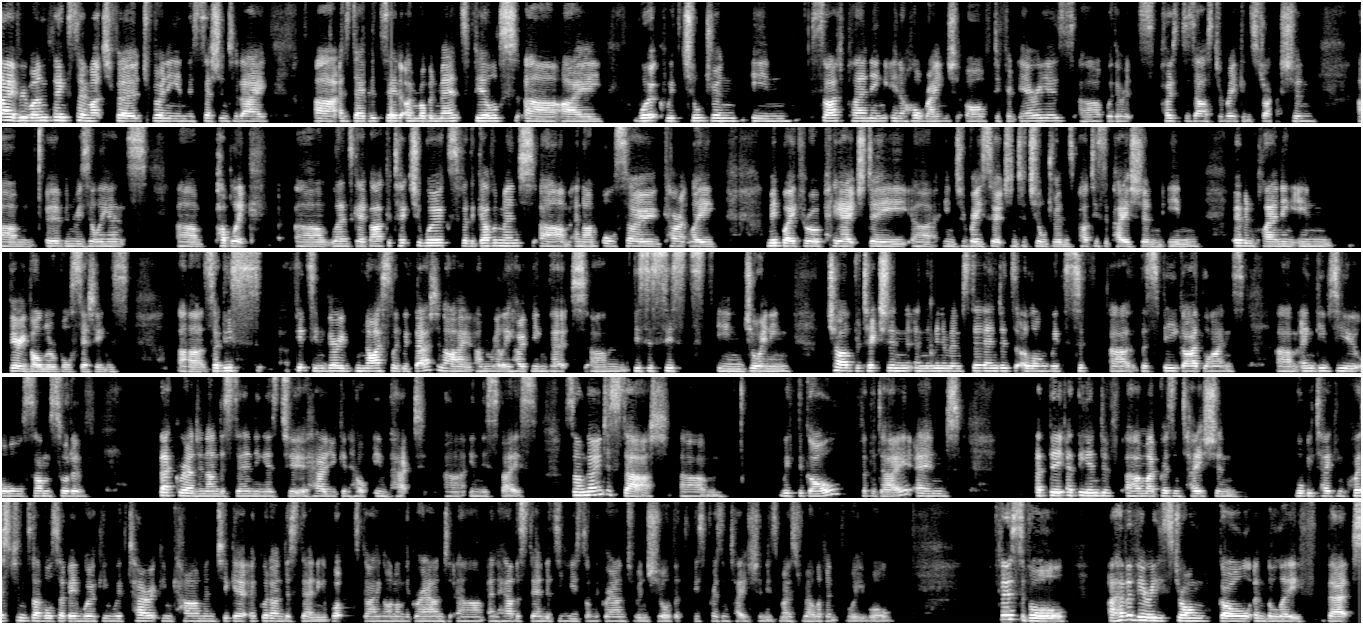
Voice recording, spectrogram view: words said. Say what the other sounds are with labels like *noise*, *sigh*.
Hi everyone, thanks so much for joining in this session today. Uh, as David said, I'm Robin Mansfield. Uh, I work with children in site planning in a whole range of different areas, uh, whether it's post-disaster reconstruction, um, urban resilience, um, public uh, landscape architecture works for the government, um, and I'm also currently midway through a PhD uh, into research into children's participation in urban planning in very vulnerable settings. Uh, so this fits in very nicely with that, and I, am really hoping that um, this assists in joining child protection and the minimum standards along with uh, the SPHERE guidelines um, and gives you all some sort of background and understanding as to how you can help impact uh, in this space. So I'm going to start um, with the goal for the day and at the, at the end of uh, my presentation we'll be taking questions. I've also been working with Tarek and Carmen to get a good understanding of what's going on on the ground um, and how the standards are used on the ground to ensure that this presentation is most relevant for you all. First of all, I have a very strong goal and belief that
